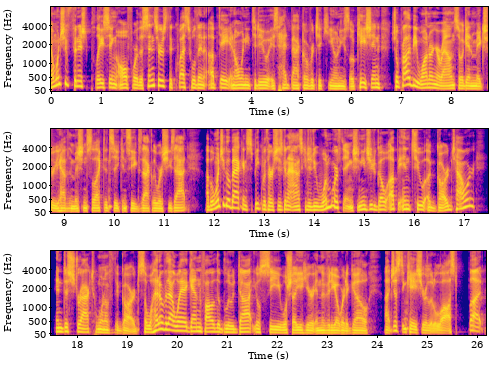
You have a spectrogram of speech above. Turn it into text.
And once you've finished placing all four of the sensors, the quest will then update and all we need to do is head back over to Keone's location. She'll probably be wandering around. So again, make sure you have the mission selected so you can see exactly where she's at. Uh, but once you go back and speak with her, she's going to ask you to do one more thing. She needs you to go up into a guard tower and distract one of the guards. So we'll head over that way again, follow the blue dot. You'll see, we'll show you here in the video where to go, uh, just in case you're a little lost. But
